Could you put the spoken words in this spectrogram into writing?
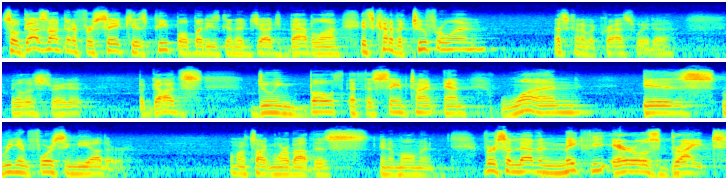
So God's not going to forsake his people, but he's going to judge Babylon. It's kind of a two for one. That's kind of a crass way to illustrate it. But God's doing both at the same time, and one is reinforcing the other. I'm going to talk more about this in a moment. Verse 11 Make the arrows bright,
